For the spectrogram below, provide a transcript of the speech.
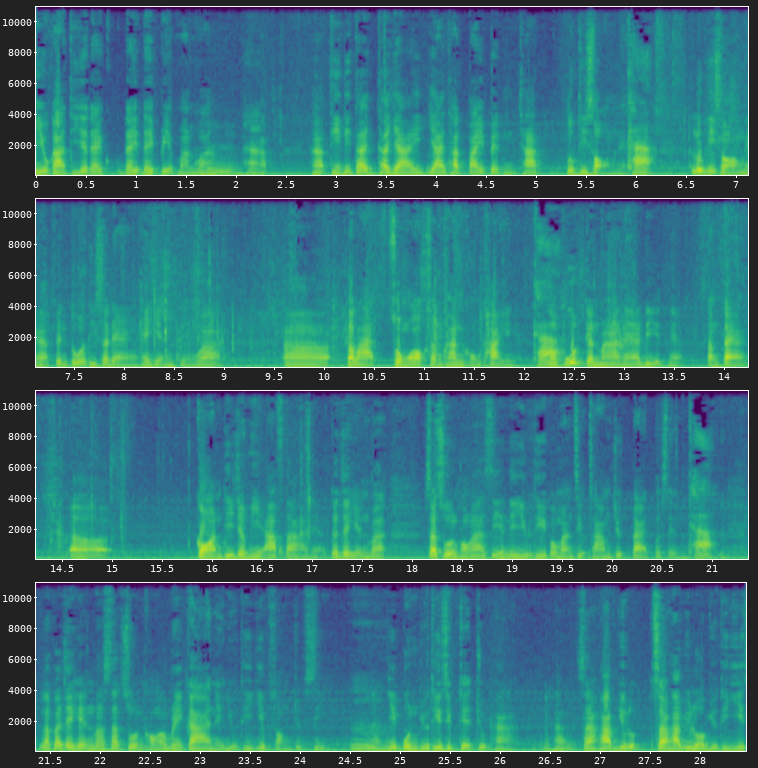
มีโอกาสที่จะได้ได้ได้เปรียบมากกว่าอืมค่ะ ครับ ฮะทีนี้ถ้าถ้าย้ายย้ายถัดไปเป็นชาร์ตรูปที่2เนี่ยค่ะ รูปที่2เนี่ยเป็นตัวที่แสดงให้เห็นถึงว่าเอ่อตลาดส่งออกสำคัญของไทยเนี่ยค่ะ เราพูดกันมาในอดีตเนี่ยตั้งแต่เอ่อก่อนที่จะมี AFTA เนี่ยก็จะเห็นว่าสัดส่วนของอาเซียนเนี่ยอยู่ที่ประมาณ 13.8%ค่ะ แล้วก็จะเห็นว่าสัดส่วนของอเมริกาเนี่ยอยู่ที่อืม22.4นะญี่ปุ่นอยู่ที่ 17.5นะสหภาพยุโรสหภาพยุโรปอยู่ที่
